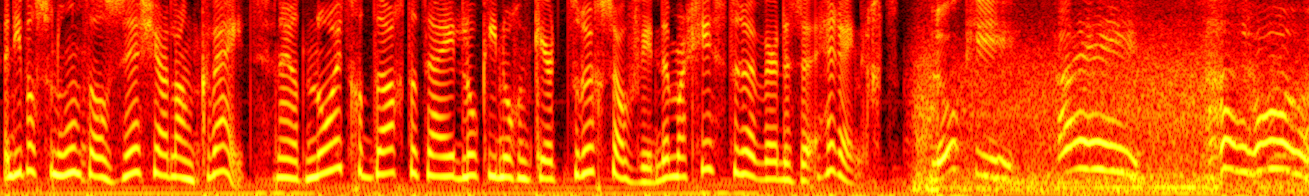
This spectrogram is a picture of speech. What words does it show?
En die was zijn hond al zes jaar lang kwijt. En hij had nooit gedacht dat hij Loki nog een keer terug zou vinden... maar gisteren werden ze herenigd. Loki, hi, hallo,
